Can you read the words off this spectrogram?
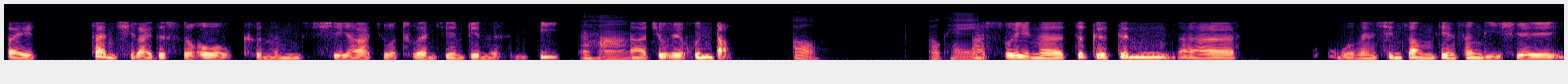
在站起来的时候，可能血压就突然间变得很低，嗯哼，啊，就会昏倒。哦，OK，啊，所以呢，这个跟呃我们心脏电生理学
